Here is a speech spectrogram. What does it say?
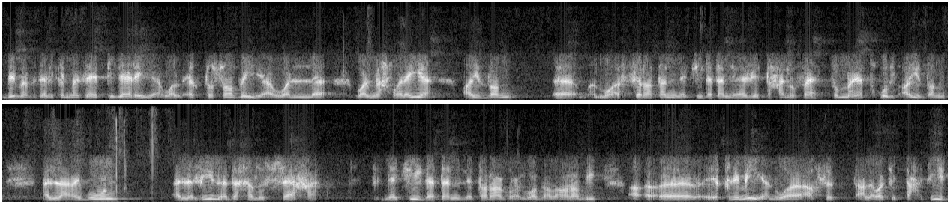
بما في ذلك المزايا التجارية والاقتصادية وال- والمحورية أيضا آه، مؤثرة نتيجة لهذه التحالفات. ثم يدخل أيضا اللاعبون الذين دخلوا الساحة نتيجة لتراجع الوضع العربي إقليميا وأقصد على وجه التحديد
